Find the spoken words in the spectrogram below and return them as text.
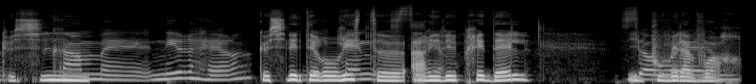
que si, que les terroristes euh, arrivaient près d'elle, ils So, pouvaient la voir.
